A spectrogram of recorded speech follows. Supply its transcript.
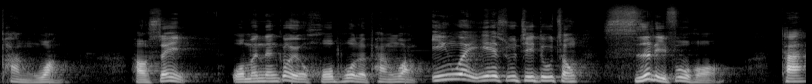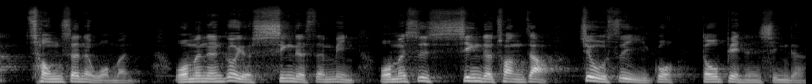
盼望。”好，所以我们能够有活泼的盼望，因为耶稣基督从死里复活，他重生了我们，我们能够有新的生命，我们是新的创造。旧事已过，都变成新的。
